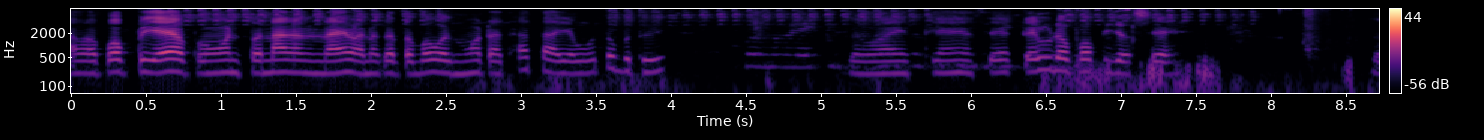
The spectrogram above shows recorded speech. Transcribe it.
આવા પપ્પી આવ્યા પણ મને તો નાના નાના આવ્યા, નકર તો બહુ જ મોટા થતા એવું તો બધું તો અહીંથી અહીંયા છે, કેવડો પપ્પીઓ છે. તો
